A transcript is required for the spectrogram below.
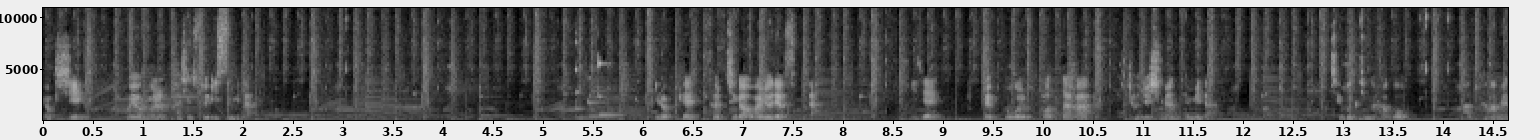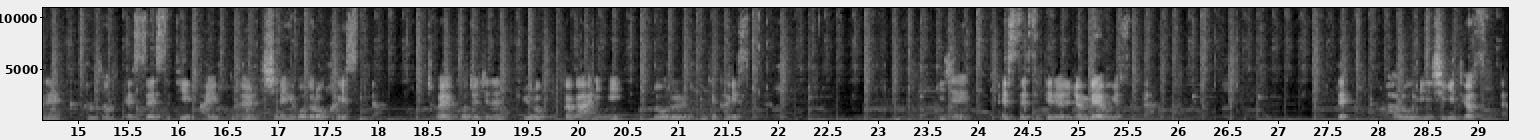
역시 허용을 하실 수 있습니다. 이렇게 설치가 완료되었습니다. 이제 맥북을 껐다가 켜주시면 됩니다. 재부팅을 하고 바탕화면에 삼성 SSD 아이콘을 실행해 보도록 하겠습니다. 저의 거주지는 유럽 국가가 아니니 노를 선택하겠습니다. 이제 SSD를 연결해 보겠습니다. 네, 바로 인식이 되었습니다.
